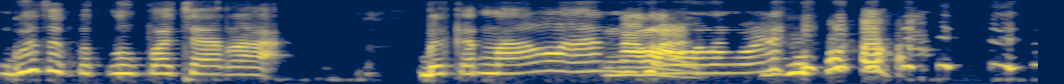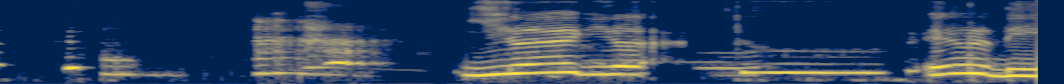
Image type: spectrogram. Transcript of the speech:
Gue takut lupa cara berkenalan Kenalan. sama orang lain. Gila, gila. Aduh, ini udah di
